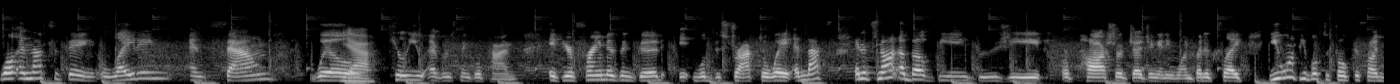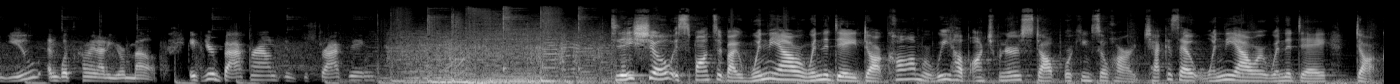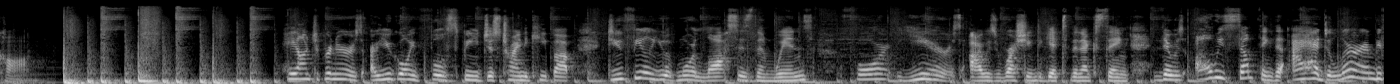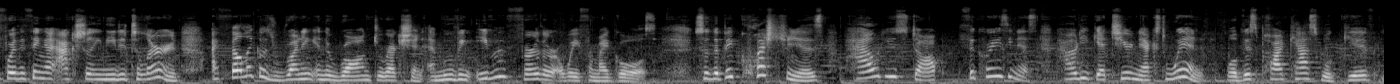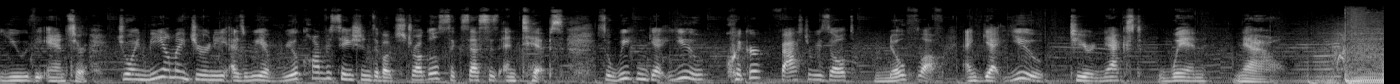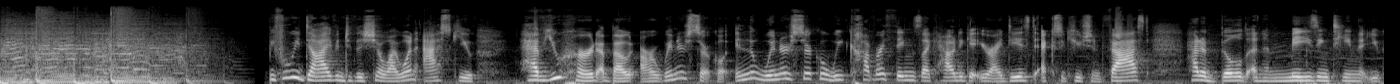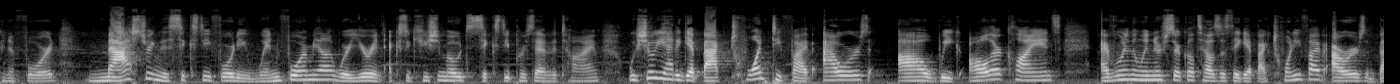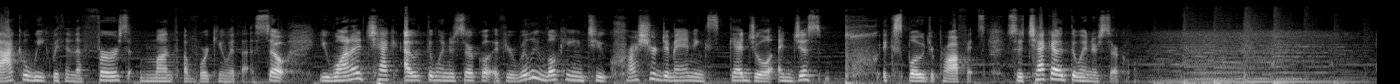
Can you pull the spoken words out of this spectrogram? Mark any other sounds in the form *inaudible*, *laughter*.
Well, and that's the thing lighting and sound will Yeah. kill you every single time. If your frame isn't good, it will distract away. And that's and it's not about being bougie or posh or judging anyone, but it's like you want people to focus on you and what's coming out of your mouth. If your background is distracting, Today's show is sponsored by winthehourwintheday.com, where we help entrepreneurs stop working so hard. Check us out, winthehourwintheday.com. Hey, entrepreneurs, are you going full speed just trying to keep up? Do you feel you have more losses than wins? For years, I was rushing to get to the next thing. There was always something that I had to learn before the thing I actually needed to learn. I felt like I was running in the wrong direction and moving even further away from my goals. So, the big question is how do you stop the craziness? How do you get to your next win? Well, this podcast will give you the answer. Join me on my journey as we have real conversations about struggles, successes, and tips so we can get you quicker, faster results, no fluff, and get you to your next win now. Before we dive into the show, I want to ask you have you heard about our winner circle? In the winner circle, we cover things like how to get your ideas to execution fast, how to build an amazing team that you can afford, mastering the 60 40 win formula where you're in execution mode 60% of the time. We show you how to get back 25 hours a week. All our clients, everyone in the winner circle tells us they get back 25 hours back a week within the first month of working with us. So you want to check out the winner circle if you're really looking to crush your demanding schedule and just explode your profits. So check out the winner circle.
